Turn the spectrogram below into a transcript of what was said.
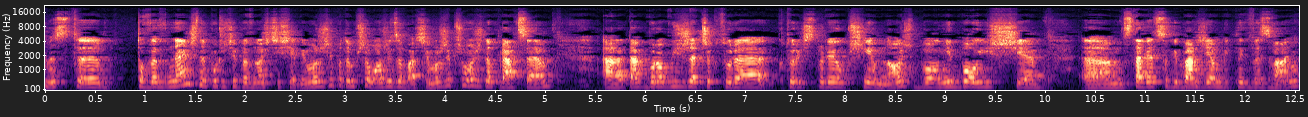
jest y, to wewnętrzne poczucie pewności siebie. Może się potem przełożyć, zobaczcie, może się przełożyć na pracę, tak, bo robisz rzeczy, które, które ci sprawiają przyjemność, bo nie boisz się em, stawiać sobie bardziej ambitnych wyzwań.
